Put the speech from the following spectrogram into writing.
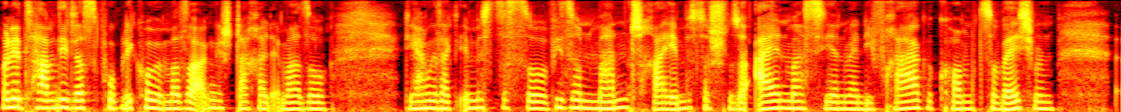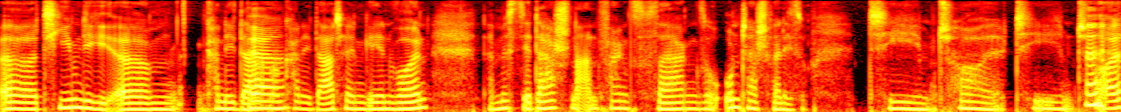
und jetzt haben die das Publikum immer so angestachelt, immer so, die haben gesagt, ihr müsst das so, wie so ein Mantra, ihr müsst das schon so einmassieren, wenn die Frage kommt, zu welchem äh, Team die ähm, Kandidaten Ja. und Kandidatinnen gehen wollen, dann müsst ihr da schon anfangen zu sagen, so unterschwellig, so, Team toll, Team toll.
